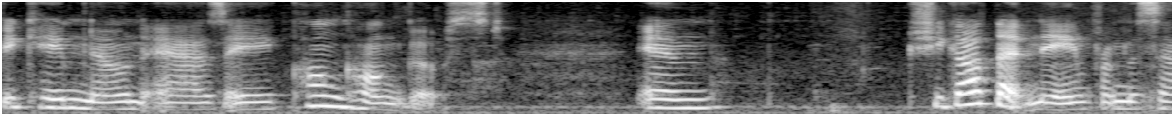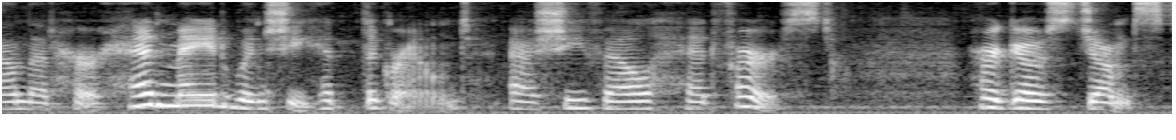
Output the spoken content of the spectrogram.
became known as a Kong Kong ghost, and she got that name from the sound that her head made when she hit the ground, as she fell head first. Her ghost jumps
